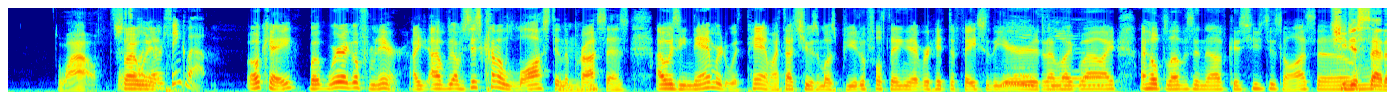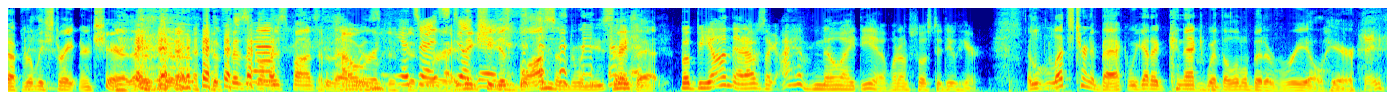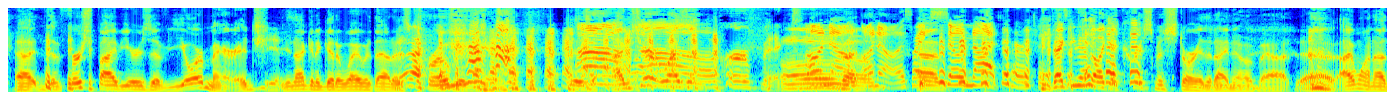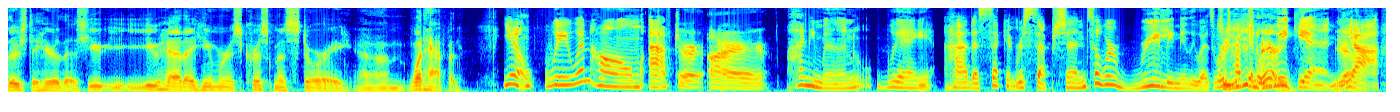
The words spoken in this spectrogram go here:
Wow. So that's I all went, i ever think about okay, but where do I go from there? I, I, I was just kind of lost in the process. I was enamored with Pam. I thought she was the most beautiful thing that ever hit the face of the earth, and I'm like, wow, I, I hope love is enough because she's just awesome. She just sat up really straight in her chair. That was the, the physical response to that. Power was- of the That's good right, word. I still think she just blossomed when you said that. But beyond that, I was like, I have no idea what I'm supposed to do here. Let's turn it back. We got to connect with a little bit of real here. Uh, the first five years of your marriage, you're not going to get away without us probing here. 'Cause I'm sure it wasn't perfect. oh no But- oh no it's like so not perfect In fact, you had like a Christmas story that I know about. Uh, I want others to hear this. You you had a humorous Christmas story. Um, what happened? You know, we went home after our honeymoon. We had a second reception. So we're really newlyweds. We're So talking a weekend. Yeah. Yeah.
